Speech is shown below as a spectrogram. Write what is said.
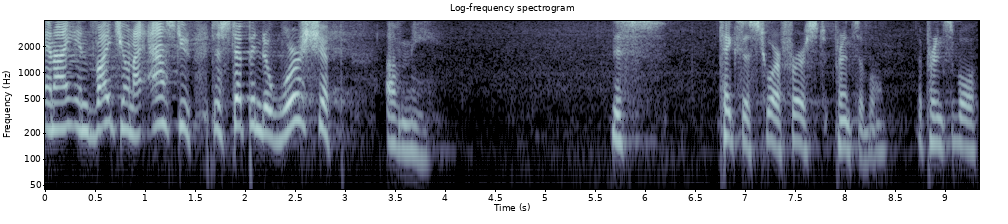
and I invite you and I ask you to step into worship of me. This takes us to our first principle. The principle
